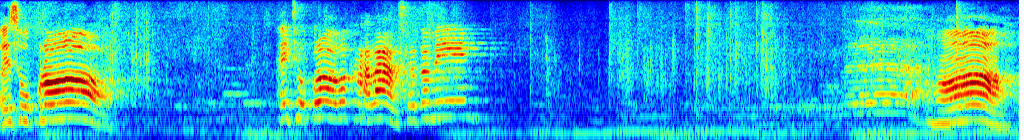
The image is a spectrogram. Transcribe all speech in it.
એ છોકરો! એ છોકરો, હવે ખાવા આવશો તમે? હા.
